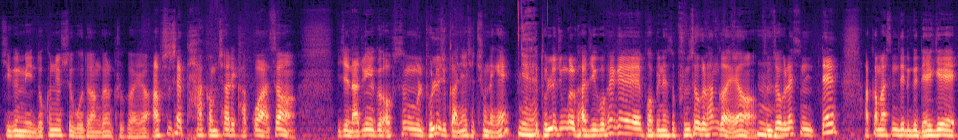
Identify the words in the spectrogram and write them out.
지금 이 노컷뉴스 보도한 건 그거예요. 압수수색 다 검찰이 갖고 와서 이제 나중에 그 업소물 돌려줄 거 아니에요 저축은행에 예. 그 돌려준 걸 가지고 회계법인에서 분석을 한 거예요. 음. 분석을 했을 때 아까 말씀드린 그 네 개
